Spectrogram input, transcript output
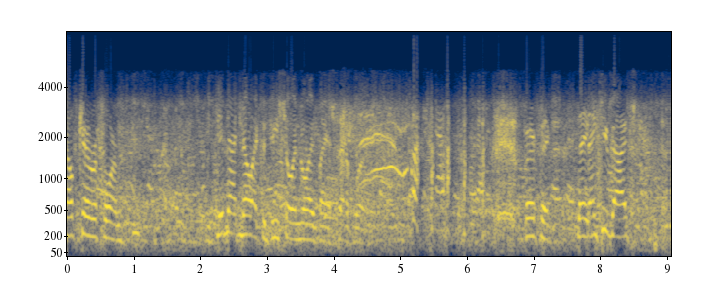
healthcare reform. I did not know I could be so annoyed by a set of words. Perfect. Thanks. Thank you, guys.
